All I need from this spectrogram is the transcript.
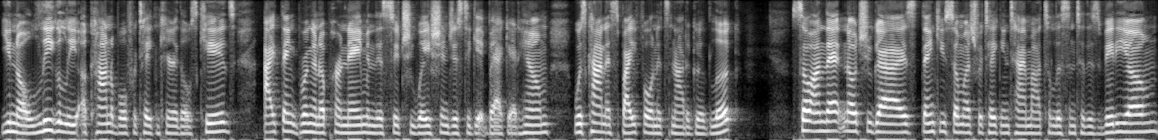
you know, legally accountable for taking care of those kids. I think bringing up her name in this situation just to get back at him was kind of spiteful and it's not a good look. So, on that note, you guys, thank you so much for taking time out to listen to this video.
